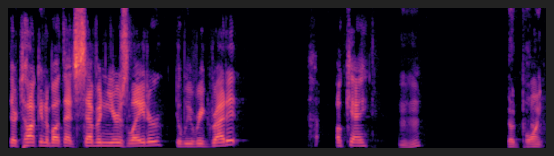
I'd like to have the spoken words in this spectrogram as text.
They're talking about that seven years later. Do we regret it? Okay. Mm-hmm. Good point.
